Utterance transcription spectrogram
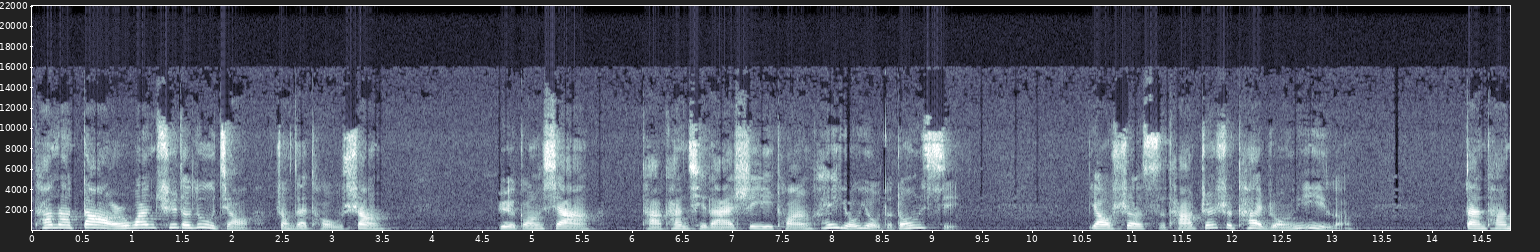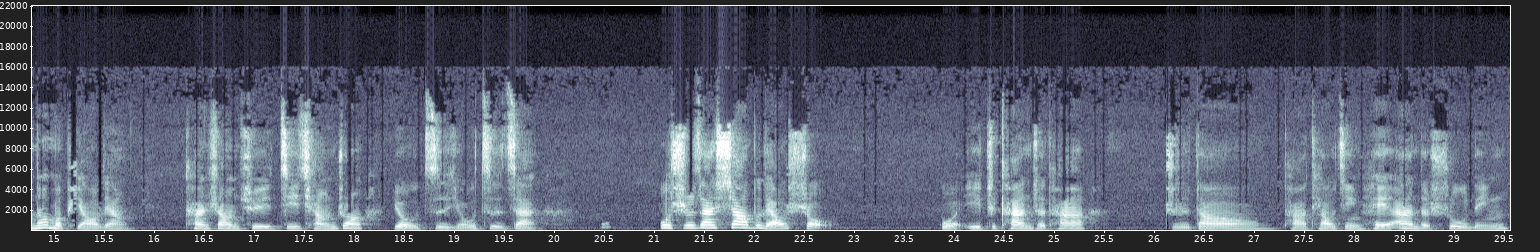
它那大而弯曲的鹿角长在头上，月光下，它看起来是一团黑黝黝的东西。要射死它真是太容易了。但她那么漂亮，看上去既强壮又自由自在，我实在下不了手。我一直看着她，直到她跳进黑暗的树林，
